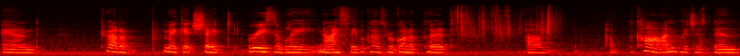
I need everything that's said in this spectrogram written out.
And try to make it shaped reasonably nicely because we're going to put um, a pecan, which has been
